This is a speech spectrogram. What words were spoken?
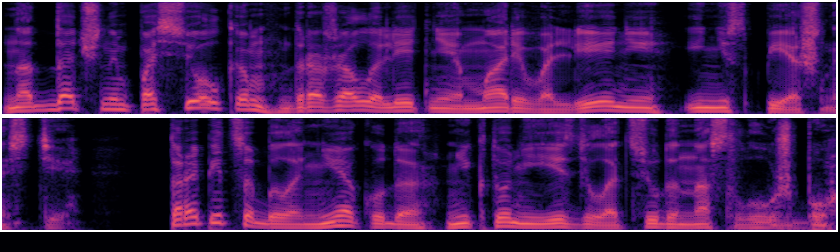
Над дачным поселком дрожала летняя марево лени и неспешности. Торопиться было некуда, никто не ездил отсюда на службу.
